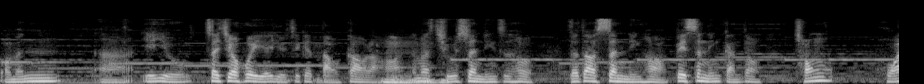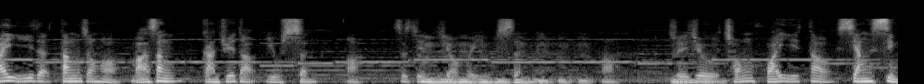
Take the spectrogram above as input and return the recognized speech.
我们啊、呃，也有在教会也有这个祷告了啊。嗯、那么求圣灵之后，得到圣灵哈，被圣灵感动，从怀疑的当中哈，马上感觉到有神啊，这间教会有神，嗯嗯嗯啊，所以就从怀疑到相信。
